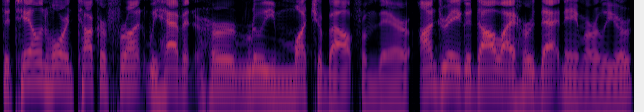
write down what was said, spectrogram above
the Talen Horton Tucker front, we haven't heard really much about from there. Andre Iguodala, I heard that name earlier.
